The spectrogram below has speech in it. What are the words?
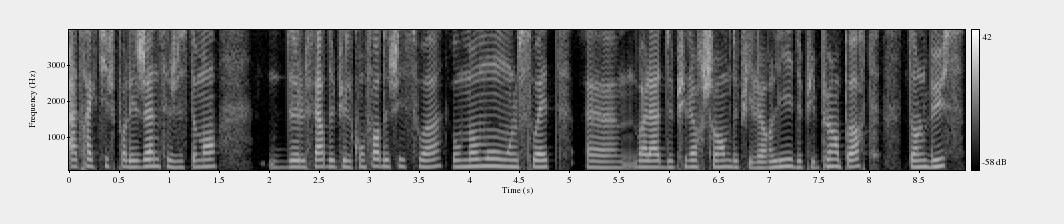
attractif pour les jeunes, c'est justement de le faire depuis le confort de chez soi, au moment où on le souhaite, euh, voilà, depuis leur chambre, depuis leur lit, depuis peu importe, dans le bus,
